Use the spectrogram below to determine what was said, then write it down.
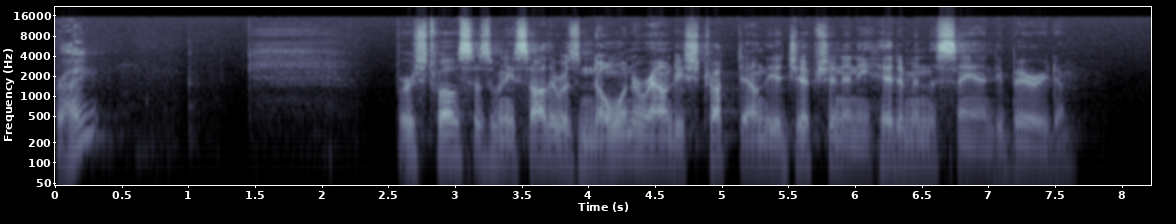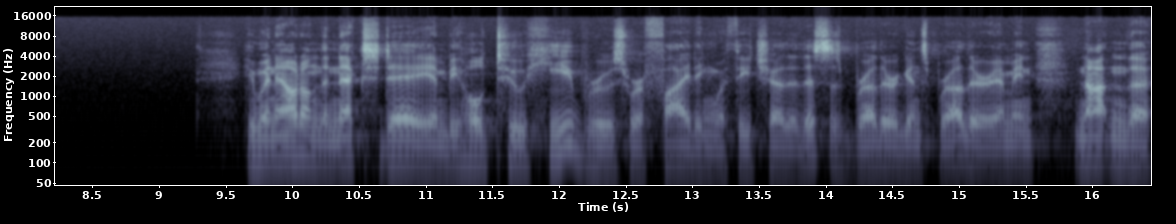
Right? Verse 12 says, When he saw there was no one around, he struck down the Egyptian and he hid him in the sand. He buried him. He went out on the next day, and behold, two Hebrews were fighting with each other. This is brother against brother. I mean, not in the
